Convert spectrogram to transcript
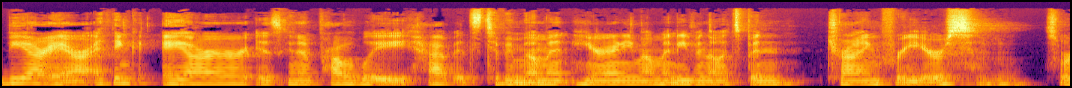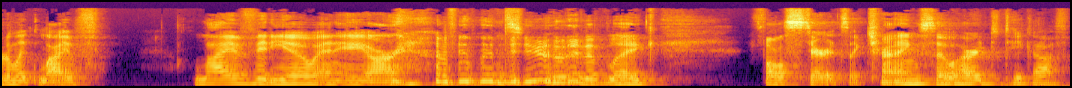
VR, AR. I think AR is going to probably have its tipping moment here any moment, even though it's been trying for years. Mm-hmm. Sort of like live, live video and AR have been the two that have like false starts, like trying so hard to take off.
